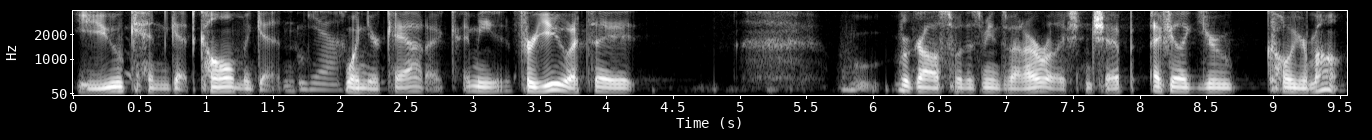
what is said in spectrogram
you can get calm again Yeah. when you're chaotic. I mean, for you, I'd say, regardless of what this means about our relationship, I feel like you call your mom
